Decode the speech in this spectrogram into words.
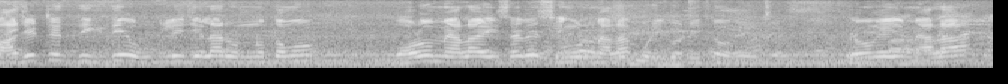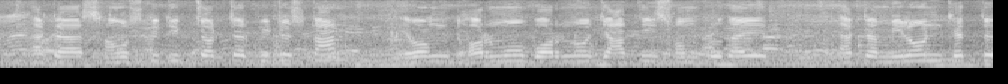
বাজেটের দিক দিয়ে হুগলি জেলার অন্যতম বড় মেলা হিসাবে সিঙ্গুর মেলা পরিগণিত হয়েছে। এবং এই মেলা একটা সাংস্কৃতিক চর্চার পীঠস্থান এবং ধর্ম, বর্ণ, জাতি, সম্প্রদায়ের একটা মিলন ক্ষেত্রে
